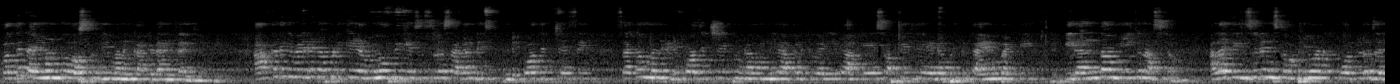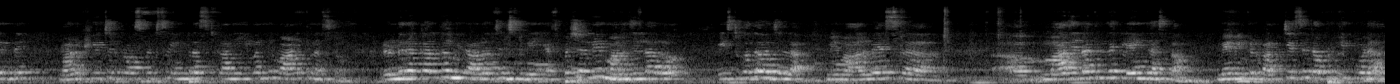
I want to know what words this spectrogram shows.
కొంత టైం అంటూ వస్తుంది మనం కట్టడానికి అని చెప్పి. అక్కడికి వెళ్ళేటప్పటికి ఎంఓపి కేసెస్లో సగం డిస్- డిపాజిట్ చేసి సగం మళ్ళీ డిపాజిట్ చేయకుండా ఉండి అక్కడికి వెళ్ళి ఆ కేసు అప్పీల్ చేయడానికి టైం బట్టి ఇదంతా మీకు నష్టం. అలాగే ఇన్సూరెన్స్ కంపెనీ వాళ్ళ కోర్టులో జరిగితే వాళ్ళ ఫ్యూచర్ ప్రాస్పెక్ట్స్ ఇంట్రెస్ట్ కానీ ఇవన్నీ వాళ్ళకి నష్టం. రెండు రకాలుగా మీరు ఆలోచించుకుని ఎస్పెషల్లీ మన జిల్లాలో ఈస్ట్ గోదావరి జిల్లా మేము ఆల్వేస్ మా జిల్లా కింద క్లెయిమ్ చేస్తాం. మేము ఇక్కడ వర్క్ చేసేటప్పటికి కూడా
